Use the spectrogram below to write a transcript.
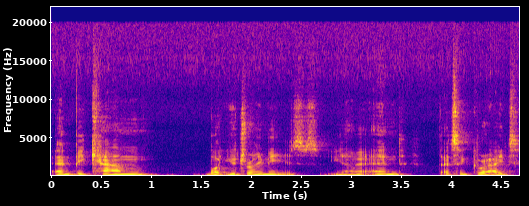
and become what your dream is. You know, and that's a great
